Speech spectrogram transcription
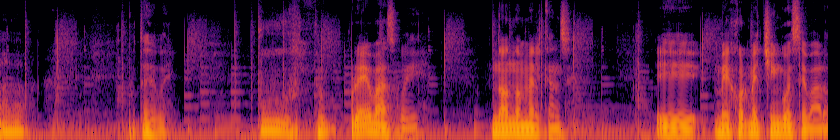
va, va, va. Puta, güey. Pruebas, güey. No, no me alcanza. Eh, mejor me chingo ese varo.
